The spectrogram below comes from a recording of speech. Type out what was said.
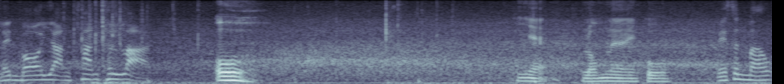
เล่นบอลอย่างชาญฉลาด โอ้ เฮียล้มเลยกูเมสันเมาส์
